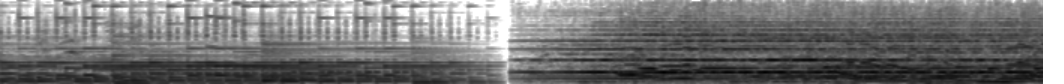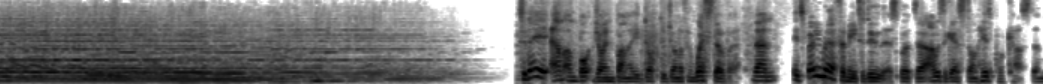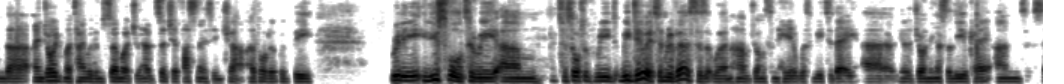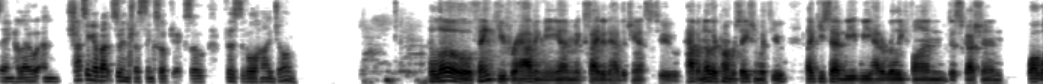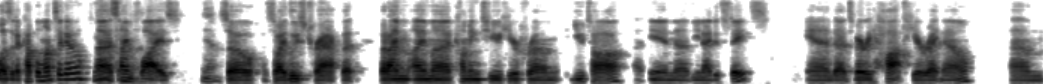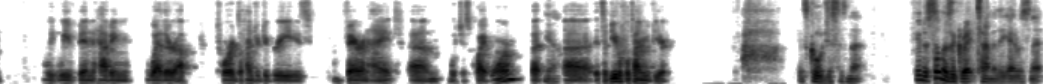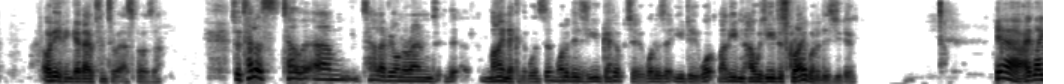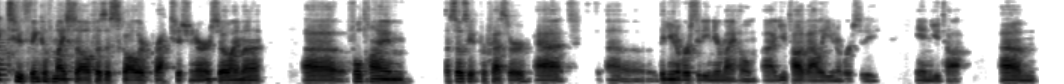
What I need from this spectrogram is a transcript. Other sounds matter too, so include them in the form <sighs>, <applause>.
Today, I'm joined by Dr. Jonathan Westover. And it's very rare for me to do this, but uh, I was a guest on his podcast and uh, I enjoyed my time with him so much. We had such a fascinating chat. I thought it would be really useful to re um, to sort of read redo it in reverse, as it were, and have Jonathan here with me today, uh, you know, joining us in the UK and saying hello and chatting about some interesting subjects. So, first of all, hi, John. Hello, thank you for having me. I'm excited to have the chance to have another conversation with you. Like you said, we we had a really fun discussion. What was it? A couple months ago. Yeah, uh, time flies. Yeah. So so I lose track, but but I'm I'm uh, coming to you here from Utah uh, in uh, the United States, and uh, it's very hot here right now. Um, we we've been having weather up towards 100 degrees Fahrenheit, um, which is quite warm, but yeah. uh, it's a beautiful time of year. <sighs> It's gorgeous, isn't it? You know, summer's a great time of the year, isn't it? Only if you can get out into it, I suppose. So tell us, tell um, tell everyone around the, my neck of the woods what it is you get up to. What is it you do? What, even how would you describe what it is you do? Yeah, I'd like to think of myself as a scholar practitioner. So I'm a, a full time associate professor at uh, the university near my home, uh, Utah Valley University in Utah. Um,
